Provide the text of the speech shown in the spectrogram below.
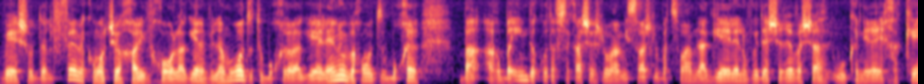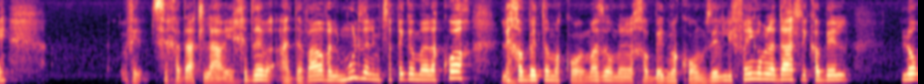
ויש עוד אלפי מקומות שהוא יכל לבחור להגיע ולמרות זאת הוא בוחר להגיע אלינו, ולמרות זאת הוא בוחר ב-40 דקות הפסקה שיש לו מהמשרד שלו בצהריים להגיע אלינו, והוא יודע שרבע שעה הוא כנראה יחכה. וצריך לדעת להעריך את זה, הדבר, אבל מול זה אני מצפה גם מהלקוח לכבד את המקום. מה זה אומר לכבד מקום? זה לפעמים גם לדעת לקבל לא.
